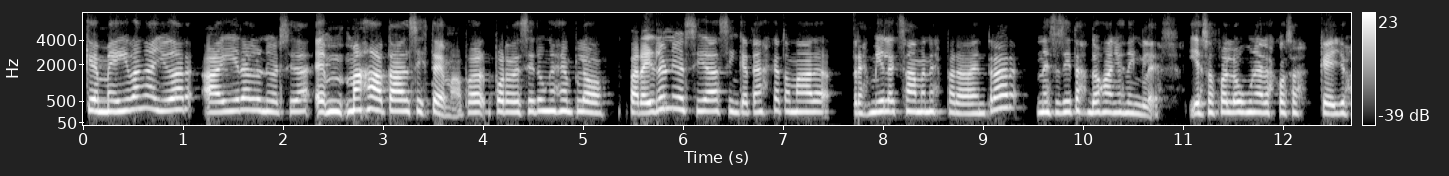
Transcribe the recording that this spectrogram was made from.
que me iban a ayudar a ir a la universidad eh, más adaptada al sistema. Por, decir un ejemplo, para ir a la universidad sin que tengas que tomar 3.000 exámenes para entrar, necesitas dos años de inglés. Y eso fue una de las cosas que ellos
